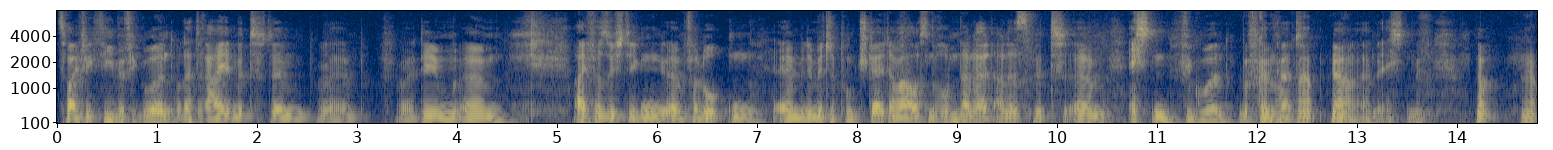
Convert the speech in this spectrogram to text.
zwei fiktive Figuren oder drei mit dem, äh, dem ähm, eifersüchtigen äh, Verlobten ähm, in den Mittelpunkt stellt, aber außenrum dann halt alles mit ähm, echten Figuren bevölkert. Genau, ja, ja, ja. Mit echten. Ja. ja.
